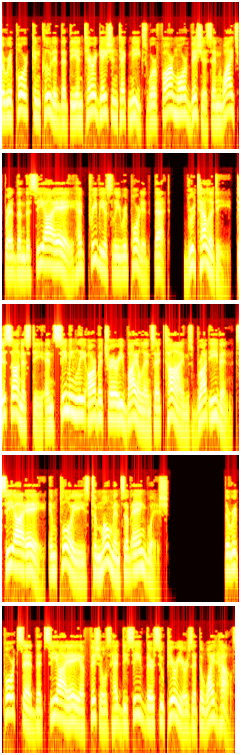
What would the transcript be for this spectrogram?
The report concluded that the interrogation techniques were far more vicious and widespread than the CIA had previously reported, that brutality, dishonesty and seemingly arbitrary violence at times brought even CIA employees to moments of anguish. The report said that CIA officials had deceived their superiors at the White House,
